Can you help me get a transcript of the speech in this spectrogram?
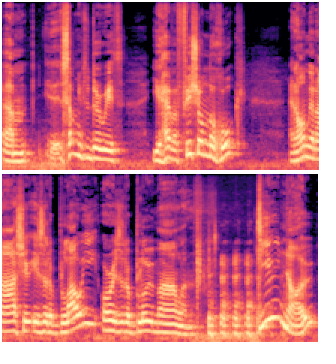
um, something to do with you have a fish on the hook, and I'm going to ask you is it a blowy or is it a blue marlin? do you know?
